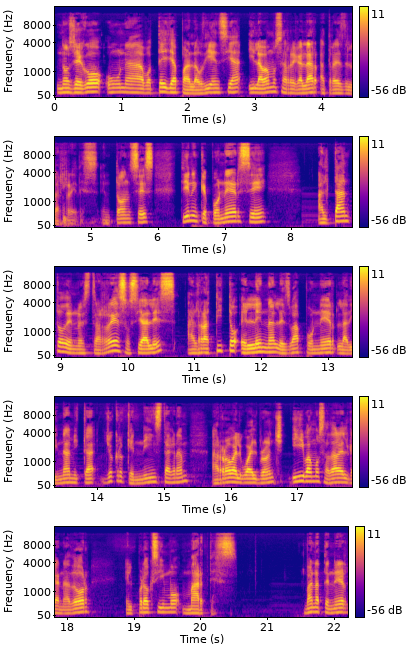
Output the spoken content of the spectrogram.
nos llegó una botella para la audiencia y la vamos a regalar a través de las redes. Entonces, tienen que ponerse al tanto de nuestras redes sociales. Al ratito Elena les va a poner la dinámica, yo creo que en Instagram, arroba el Wild Brunch, y vamos a dar el ganador el próximo martes. Van a tener,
